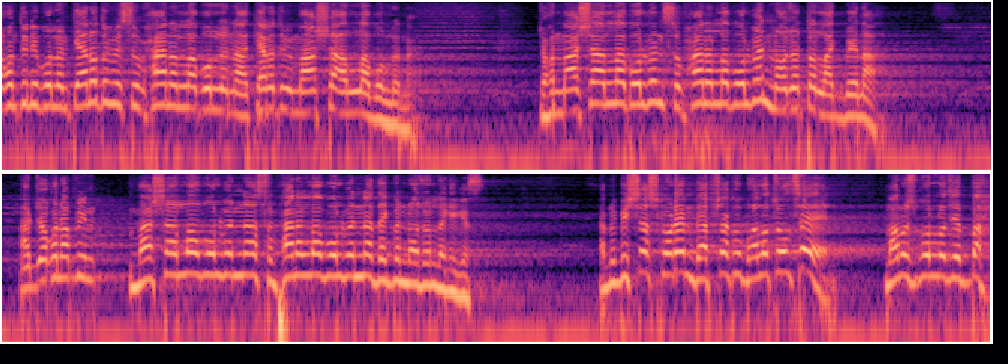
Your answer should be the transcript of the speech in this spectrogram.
তখন তিনি বললেন, কেন তুমি সুবহান আল্লাহ বললে না? কেন তুমি মাশা আল্লাহ বললে না? যখন মাশা আল্লাহ বলবেন সুবহান আল্লাহ বলবেন, নজরটা লাগবে না। আর যখন আপনি মাশা আল্লাহ বলবেন না সুবহান আল্লাহ বলবেন না, দেখবেন নজর লেগে গেছে। আপনি বিশ্বাস করেন, ব্যবসা খুব ভালো চলছে? মানুষ বলল যে, বাহ,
